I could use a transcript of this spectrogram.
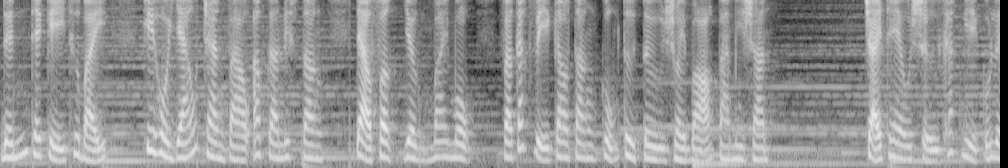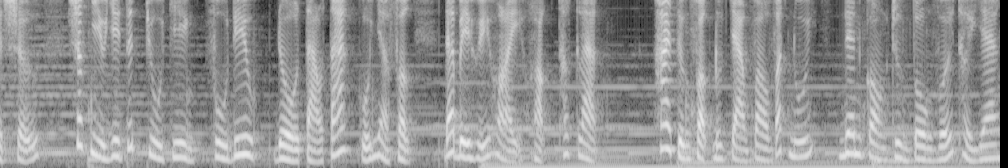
Đến thế kỷ thứ bảy, khi Hồi giáo tràn vào Afghanistan, đạo Phật dần mai một và các vị cao tăng cũng từ từ rời bỏ Parmesan. Trải theo sự khắc nghiệt của lịch sử, rất nhiều di tích chùa chiền, phù điêu, đồ tạo tác của nhà Phật đã bị hủy hoại hoặc thất lạc. Hai tượng Phật được chạm vào vách núi nên còn trường tồn với thời gian.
